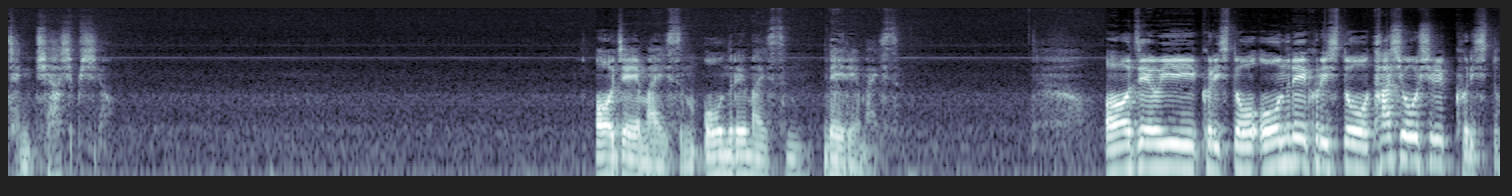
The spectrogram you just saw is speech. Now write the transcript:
쟁취하십시오. 어제의 말씀, 오늘의 말씀, 내일의 말씀. 어제의 그리스도, 오늘의 그리스도, 다시 오실 그리스도.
